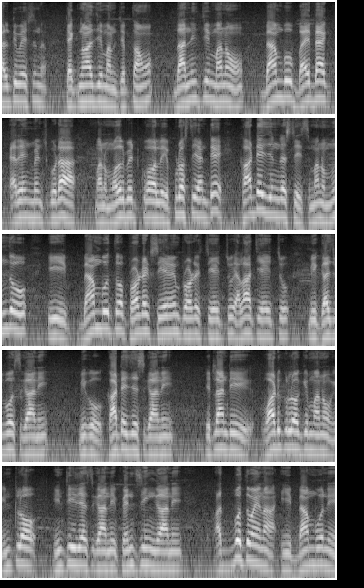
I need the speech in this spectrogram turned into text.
కల్టివేషన్ టెక్నాలజీ మనం చెప్తాము. దాని నుంచి మనం బ్యాంబూ బైబ్యాక్ అరేంజ్మెంట్స్ కూడా మనం మొదలుపెట్టుకోవాలి. ఎప్పుడు వస్తాయంటే కాటేజ్ ఇండస్ట్రీస్. మనం ముందు ఈ బ్యాంబూతో ప్రోడక్ట్స్ ఏమేమి ప్రోడక్ట్స్ చేయొచ్చు ఎలా చేయొచ్చు మీ గజ్బోస్ కానీ మీకు కాటేజెస్ కానీ ఇట్లాంటి వాడుకలోకి మనం ఇంట్లో ఇంటీరియర్స్ కానీ ఫెన్సింగ్ కానీ అద్భుతమైన ఈ బ్యాంబూని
